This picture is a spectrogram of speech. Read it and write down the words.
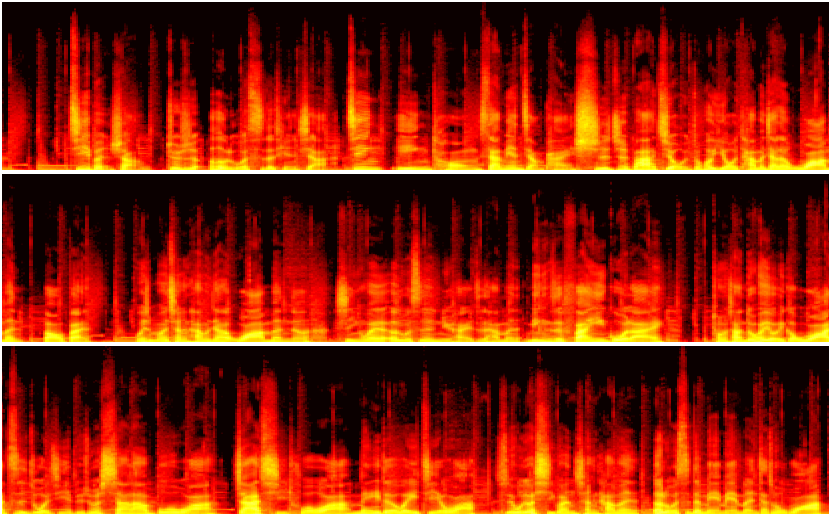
基本上就是俄罗斯的天下，金银铜三面奖牌，十之八九都会由他们家的娃们包办。为什么会称他们家的娃们呢？是因为俄罗斯的女孩子，她们名字翻译过来。通常都会有一个娃字作结，比如说莎拉波娃、扎奇托娃、梅德韦杰娃，所以我就习惯称他们俄罗斯的美眉们叫做娃。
